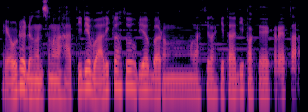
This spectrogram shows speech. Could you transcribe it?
ya udah dengan senang hati dia balik lah tuh. Dia bareng laki-laki tadi pakai kereta.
